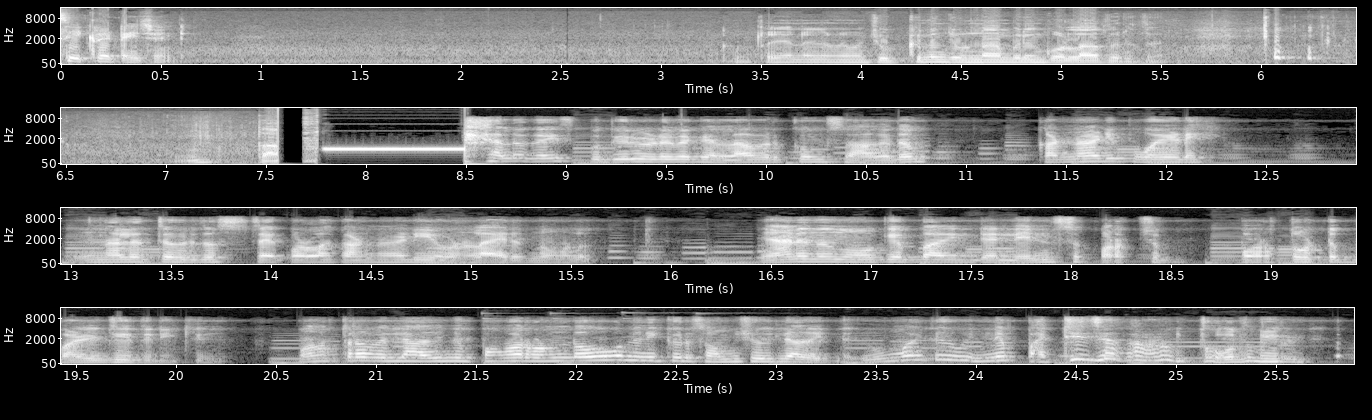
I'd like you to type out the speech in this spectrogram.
സീക്രട്ട് ഏജന്റ് ചുക്കിനും ചുണ്ണാമ്പിനും കൊള്ളാത്തൊരുത്തൻ. ഹലോ ഗൈസ് പുതിയൊരു വീഡിയോയിലേക്ക് എല്ലാവർക്കും സ്വാഗതം. കണ്ണാടി പോയടേ. ഇന്നലത്തെ ഒരു ദിവസത്തേക്കുള്ള കണ്ണാടി ഉള്ളായിരുന്നു നമ്മൾ. ഞാനിന്ന് നോക്കിയപ്പോൾ അതിന്റെ ലെൻസ് കുറച്ച് പുറത്തോട്ട് ബൾജ് ചെയ്തിരിക്കുന്നു. മാത്രമല്ല അതിന് പവർ ഉണ്ടോ എന്ന് എനിക്കൊരു സംശയമില്ലാതില്ല ഇതുമായിട്ട് എന്നെ പറ്റിച്ചതാണെന്ന് തോന്നുന്നു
